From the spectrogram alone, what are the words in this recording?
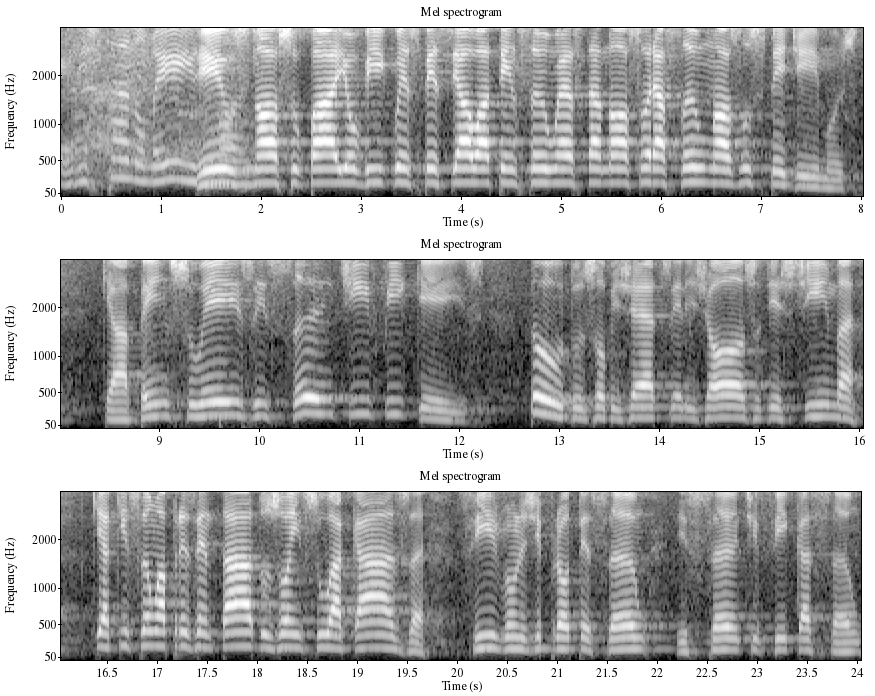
Ele está no meio Deus de nós. nosso Pai, ouvi com especial atenção esta nossa oração, nós os pedimos. Que abençoeis e santifiqueis todos os objetos religiosos de estima que aqui são apresentados ou em sua casa, sirvam-lhes de proteção e santificação.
